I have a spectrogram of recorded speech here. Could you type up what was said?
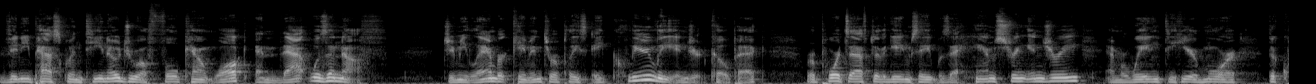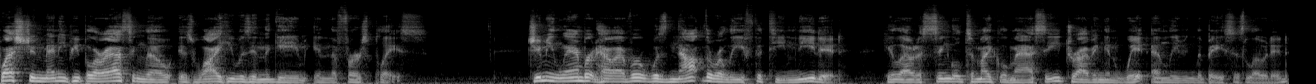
Vinny Pasquantino drew a full count walk, and that was enough. Jimmy Lambert came in to replace a clearly injured Kopech. Reports after the game say it was a hamstring injury, and we're waiting to hear more. The question many people are asking, though, is why he was in the game in the first place. Jimmy Lambert, however, was not the relief the team needed. He allowed a single to Michael Massey, driving in Witt and leaving the bases loaded,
